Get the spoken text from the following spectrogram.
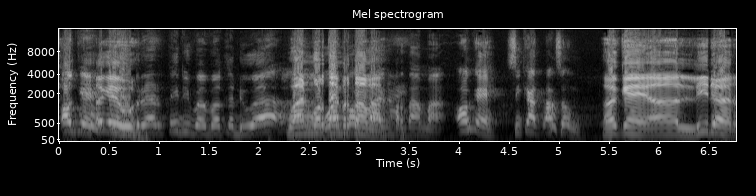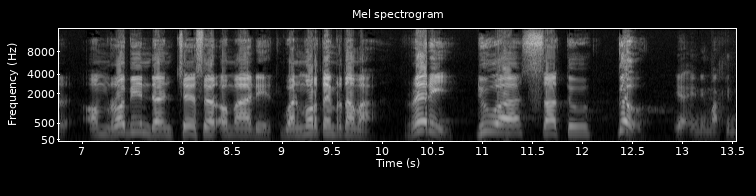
Oke, Oke, berarti di babak kedua One more time pertama. time pertama. Oke, sikat langsung. Oke, eh, leader Om Robin dan chaser Om Adit. One more time pertama. Ready? Dua, satu, go. Ya, ini makin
